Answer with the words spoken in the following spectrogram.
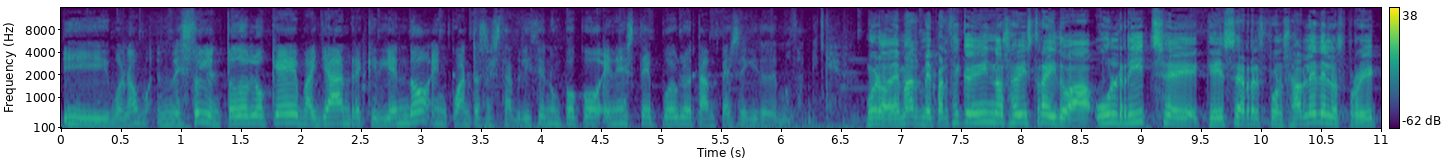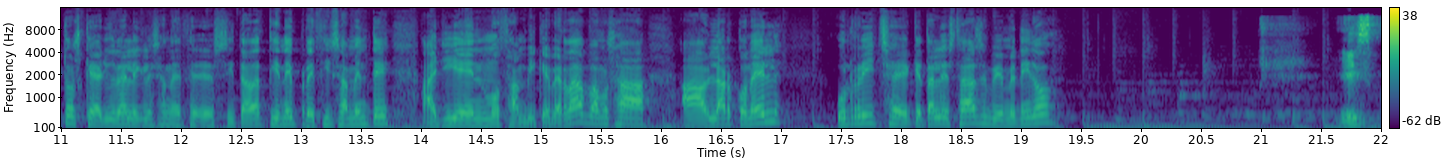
y bueno, estoy en todo lo que vayan requiriendo en cuanto se estabilicen un poco en este pueblo tan perseguido de Mozambique. Bueno, además me parece que hoy nos habéis traído a Ulrich, eh, que es el responsable de los proyectos que Ayuda a la Iglesia Necesitada tiene precisamente allí en Mozambique, ¿verdad? Vamos a, hablar con él. Ulrich, eh, ¿qué tal estás? Bienvenido. Es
